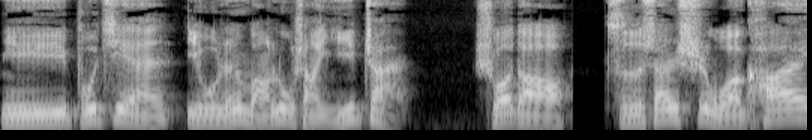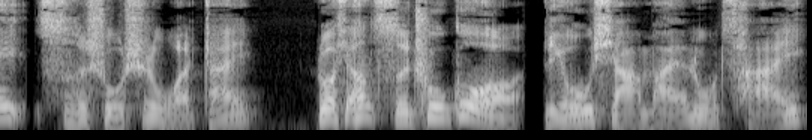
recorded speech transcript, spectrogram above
你不见有人往路上一站，说道：‘此山是我开，此树是我摘。若想此处过，留下买路财。’”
